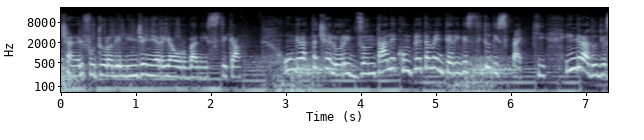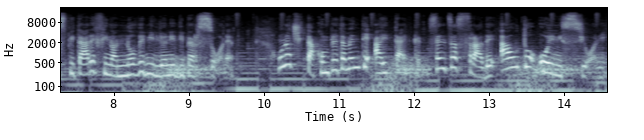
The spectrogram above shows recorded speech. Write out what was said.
c'è nel futuro dell'ingegneria urbanistica? Un grattacielo orizzontale completamente rivestito di specchi, in grado di ospitare fino a 9 milioni di persone. Una città completamente high-tech, senza strade, auto o emissioni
